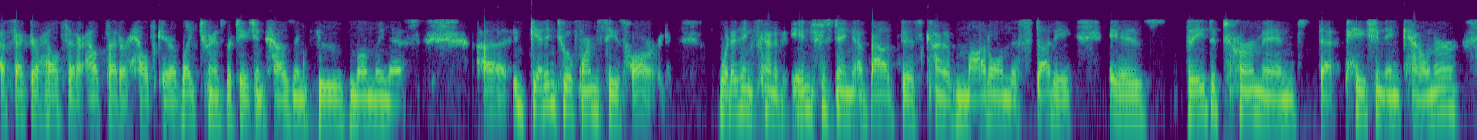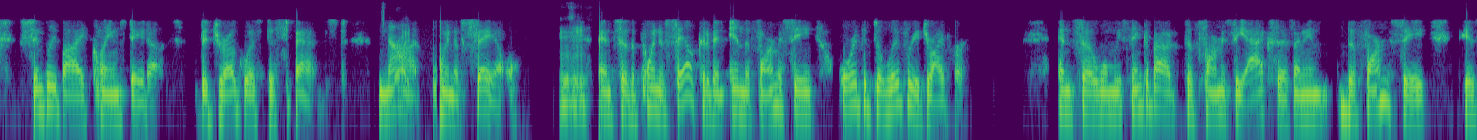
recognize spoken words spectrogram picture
affect our health that are outside our healthcare, like transportation, housing, food, loneliness, uh, getting to a pharmacy is hard. What I think is kind of interesting about this kind of model in this study is they determined that patient encounter simply by claims data. The drug was dispensed, not right. point of sale. Mm-hmm. And so the point of sale could have been in the pharmacy or the delivery driver. And so when we think about the pharmacy access, I mean, the pharmacy is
